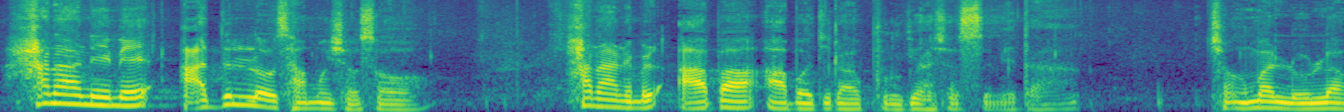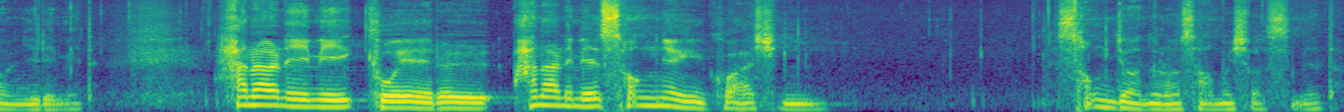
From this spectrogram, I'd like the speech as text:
하나님의 아들로 삼으셔서 하나님을 아바 아버지라 부르게 하셨습니다. 정말 놀라운 일입니다. 하나님이 교회를 하나님의 성령이 구하신 성전으로 삼으셨습니다.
